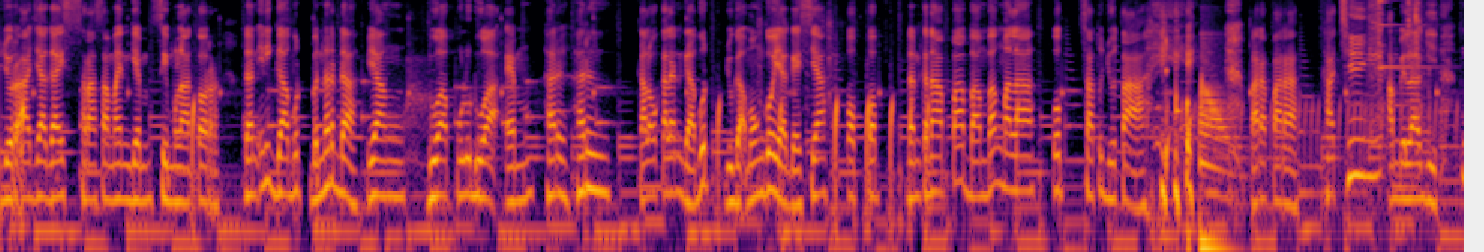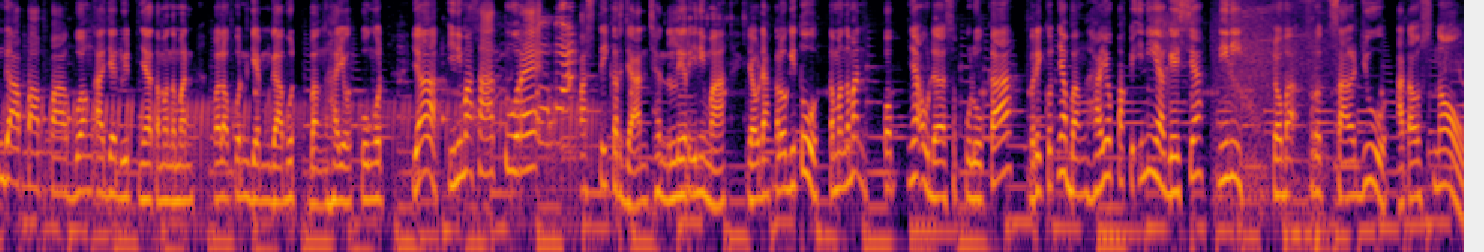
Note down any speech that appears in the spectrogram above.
Jujur aja guys, serasa main game simulator. Dan ini gabut bener dah, yang 22M hari-hari. Kalau kalian gabut juga monggo ya guys ya, pop-pop. Dan kenapa Bambang malah pop 1 juta? Parah-parah. Kacing, ambil lagi. Nggak apa-apa, buang aja duitnya teman-teman. Walaupun game gabut, Bang Hayo pungut. Ya, ini mah satu, Rek. Pasti kerjaan chandelier ini mah. Ya udah kalau gitu, teman-teman, popnya udah 10k. Berikutnya Bang Hayo pakai ini ya guys ya. Nih nih, coba fruit salju atau snow.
